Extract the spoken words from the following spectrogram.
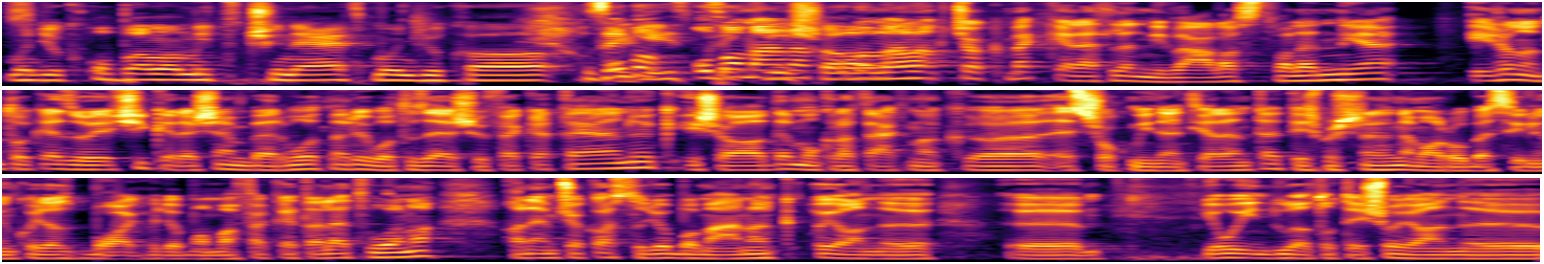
mondjuk Obama mit csinált mondjuk a, az Oba, egész Obamának, ciklus Obamának csak meg kellett lenni választva lennie, és onnantól kezdve egy sikeres ember volt, mert ő volt az első fekete elnök, és a demokratáknak ez sok mindent jelentett, és most nem arról beszélünk, hogy az baj, hogy Obama fekete lett volna, hanem csak azt, hogy Obamának olyan ö, ö, jó indulatot és olyan ö,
